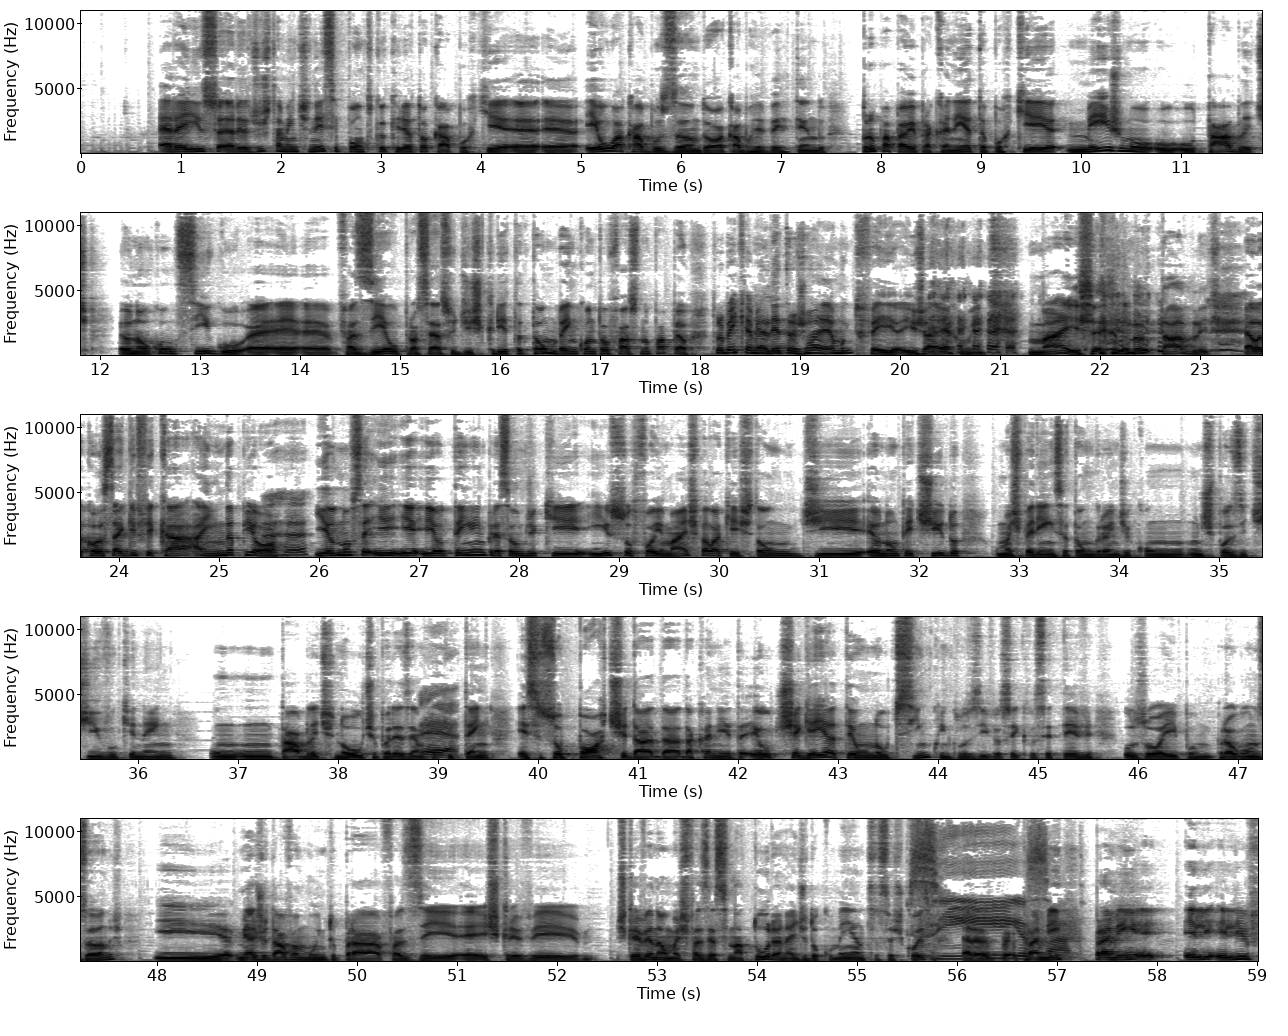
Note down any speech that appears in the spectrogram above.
Era isso, era justamente nesse ponto que eu queria tocar, porque é, é, eu acabo usando, eu acabo revertendo pro papel e pra caneta, porque mesmo o, o tablet eu não consigo é, é, é, fazer o processo de escrita tão bem quanto eu faço no papel. Tudo bem que a minha letra já é muito feia e já é ruim, mas no tablet ela consegue ficar ainda pior. Uhum. E eu não sei, e, e, eu tenho a impressão de que isso foi mais pela questão de eu não ter tido uma experiência tão grande com um dispositivo que nem um, um, tablet Note, por exemplo, é. que tem esse suporte da, da, da, caneta. Eu cheguei a ter um Note 5, inclusive, eu sei que você teve, usou aí por, por alguns anos, e me ajudava muito para fazer, é, escrever escrever não, mas fazer assinatura, né, de documentos, essas coisas. Sim, Era para mim, para mim ele ele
